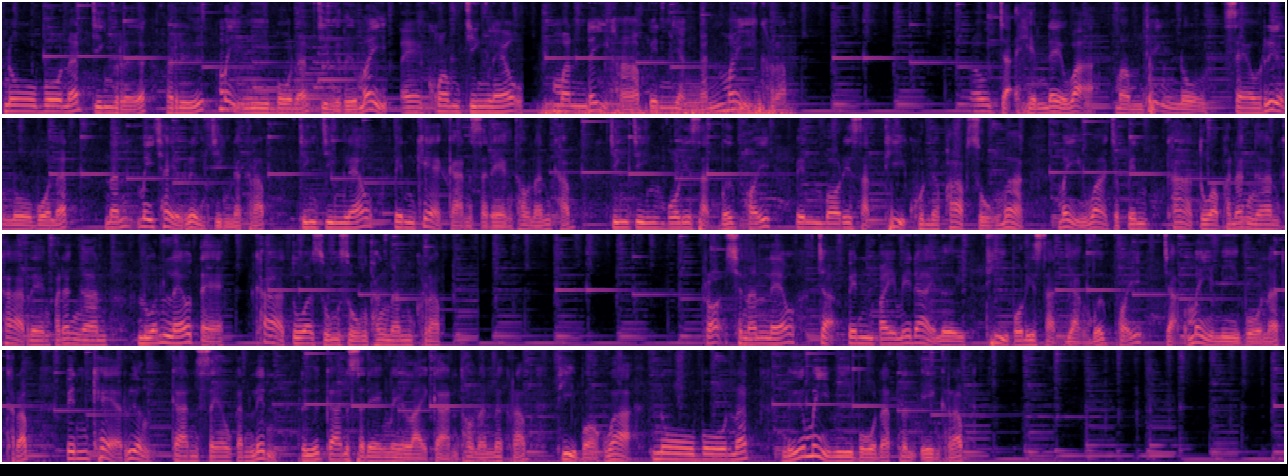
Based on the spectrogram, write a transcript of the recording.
โนโบนัสจริงเหรอ หรือไม่มีโบนัสจริงหรือไม่ แต่ความจริงแล้ว มันได้หาเป็นอย่างนั้นไม่ครับ เราจะเห็นได้ว่าม่ำเท่งโนงแซวเรื่องโนโบนัสนั้นไม่ใช่เรื่องจริงนะครับ จริงๆแล้วเป็นแค่การแสดงเท่านั้นครับ จริงๆ บริษัทเบิร์กพอยต์เป็นบริษัทที่คุณภาพสูงมาก ไม่ว่าจะเป็นค่าตัวพนักงาน ค่าแรงพนักงาน ล้วนแล้วแต่ค่าตัวสูงๆ ทั้งนั้นครับ เพราะฉะนั้นแล้วจะเป็นไปไม่ได้เลยที่บริษัทอย่าง Workpoint จะไม่มีโบนัสครับ เป็นแค่เรื่องการแซลกันเล่น หรือการแสดงในรายการเท่านั้นนะครับ ที่บอกว่า no โบนัสหรือไม่มีโบนัสนั่นเองครับ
